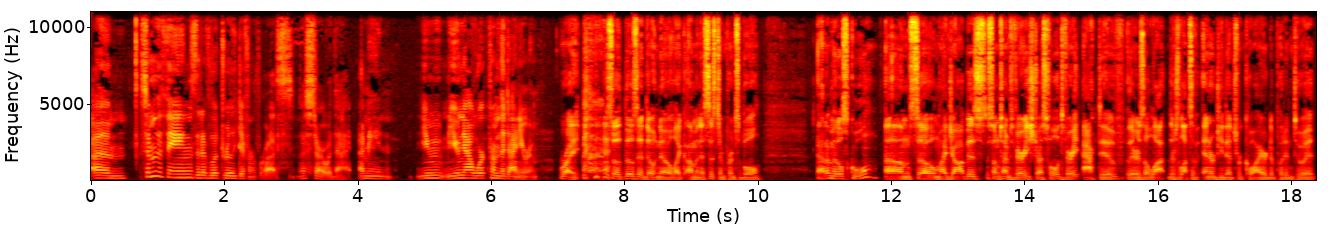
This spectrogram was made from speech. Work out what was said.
Um, some of the things that have looked really different for us. Let's start with that. I mean, you you now work from the dining room. Right. so those that don't know, like I'm an assistant principal at a middle school. Um, so my job is sometimes very stressful. It's very active. There's a lot. There's lots of energy that's required to put into it.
